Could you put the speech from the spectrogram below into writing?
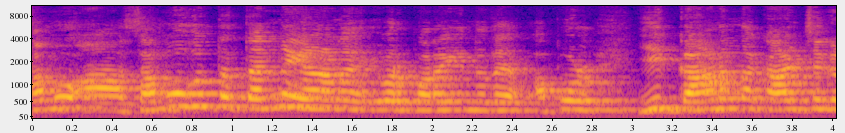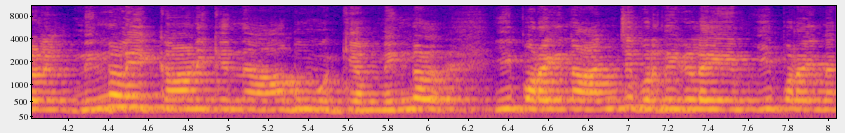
സമൂ സമൂഹത്തെ തന്നെയാണ് ഇവർ പറയുന്നത്. അപ്പോൾ ഈ കാണുന്ന കാഴ്ചകളിൽ നിങ്ങൾ ഈ കാണിക്കുന്ന ആഭിമുഖ്യം നിങ്ങൾ ഈ പറയുന്ന അഞ്ച് പ്രതികളെയും ഈ പറയുന്ന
